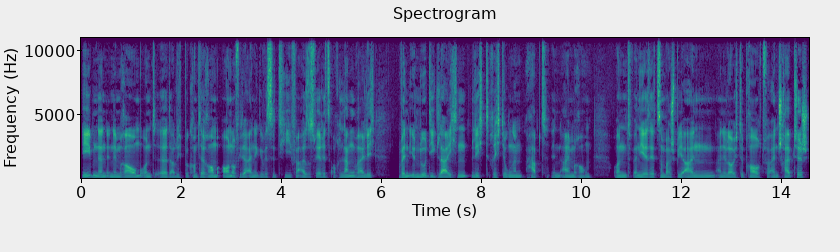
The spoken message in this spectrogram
Ebenen in dem Raum und äh, dadurch bekommt der Raum auch noch wieder eine gewisse Tiefe. Also es wäre jetzt auch langweilig, wenn ihr nur die gleichen Lichtrichtungen habt in einem Raum. Und wenn ihr jetzt zum Beispiel ein, eine Leuchte braucht für einen Schreibtisch,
